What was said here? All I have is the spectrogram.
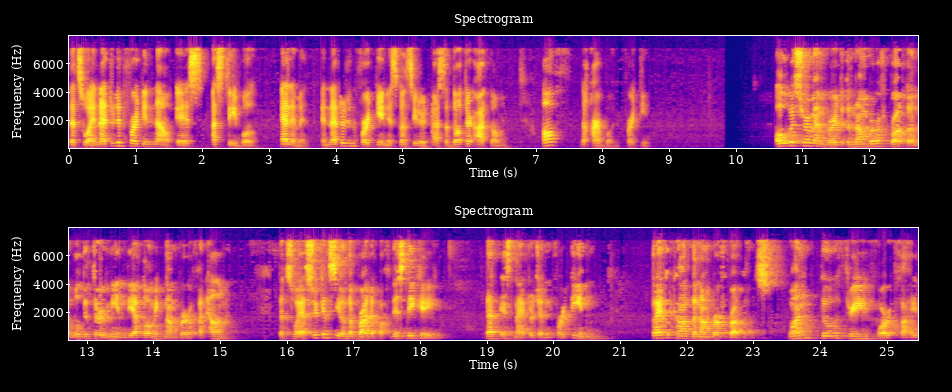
That's why nitrogen-14 now is a stable element and nitrogen-14 is considered as the daughter atom of the carbon-14. Always remember that the number of proton will determine the atomic number of an element. That's why as you can see on the product of this decay, that is nitrogen-14, try to count the number of protons. 1, 2, 3, 4, 5,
